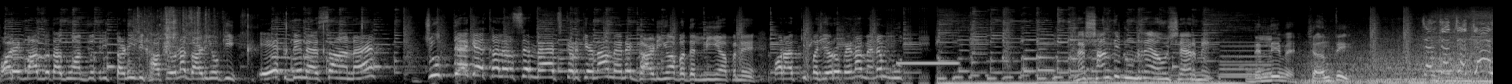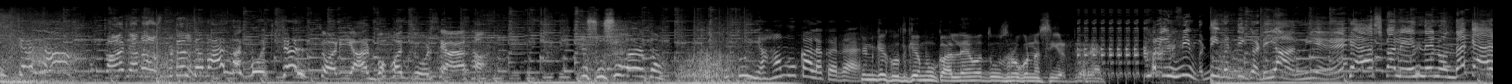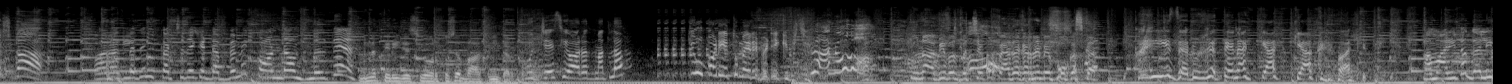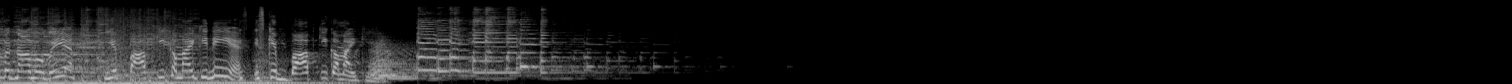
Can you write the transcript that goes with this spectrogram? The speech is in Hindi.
और एक बात बता दूँ आप जो इतनी तड़ी दिखाते हो ना गाड़ियों की एक दिन ऐसा आना है जूते के कलर से मैच करके ना मैंने गाड़ियाँ बदलनी है अपने और आपकी पजेरों पे ना मैंने मुँह मैं शांति ढूँढने आया हूँ शहर में। दिल्ली में। शांति। चल चल चल चल चल ना। कहाँ जाना हॉस्पिटल सवाल मत पूछ चल। सॉरी यार बहुत ज़ोर से आया था। ये सुसु आया था। तो तू यहाँ मुँह काला कर रहा है? इनके खुद के मुँह काले हैं वो दूसरों को नसीहत दे रहे हैं। और इतनी बड़ी बड़ी गड़ियाँ आनी है। का लेन देन होता है कैश का। और अगले दिन कचरे के डब्बे में कॉन्डोम्स मिलते हैं। मैंने तेरी जैसी औरतों से बात नहीं करता। मुझ जैसी औरत मतलब? क्यों पड़ी है तू मेरे बेटे के पीछे? तू ना अभी बस बच्चे को पैदा करने पे फोकस कर। पर ये ज़रूरत है ना क्या क्या करवा लेती? हमारी तो गली बदनाम हो गई है। ये पाप की कमाई की नहीं है इसके बाप की कमाई की है।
